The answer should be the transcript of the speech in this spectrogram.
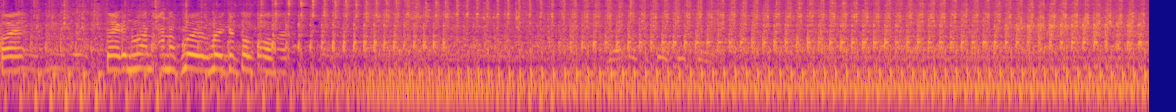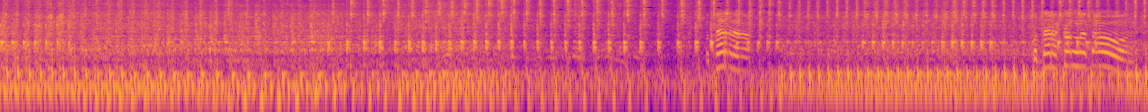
coi anak cái nuôi ăn Petar Petar kau nggak tahu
